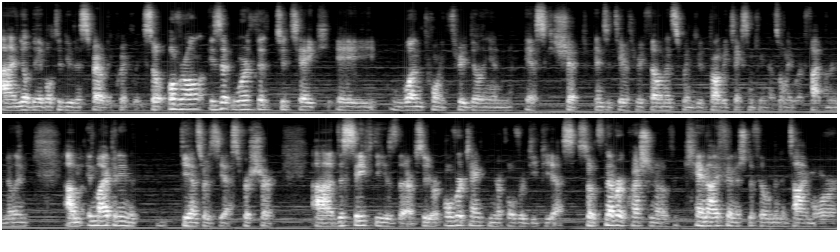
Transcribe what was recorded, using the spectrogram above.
uh, and you'll be able to do this fairly quickly. So overall, is it worth it to take a 1.3 billion ISK ship into tier 3 filaments when you'd probably take something that's only worth 500 million? Um, in my opinion, the answer is yes, for sure. Uh, the safety is there. So you're over tanked and you're over DPS. So it's never a question of can I finish the filament in time or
